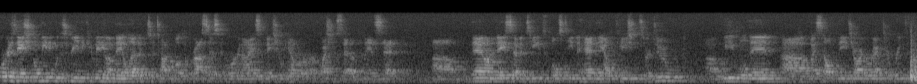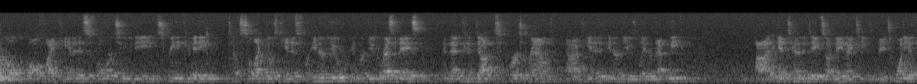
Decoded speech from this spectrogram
Organizational meeting with the screening committee on May 11th to talk about the process and organize and make sure we have our our question set, our plan set. Um, Then on May 17th, full steam ahead, the applications are due. Uh, We will then, uh, myself and the HR director, bring forward all the qualified candidates forward to the screening committee to select those candidates for interview and review the resumes, and then conduct first-round uh, candidate interviews later that week. Uh, Again, tentative dates on May 19th and May 20th.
